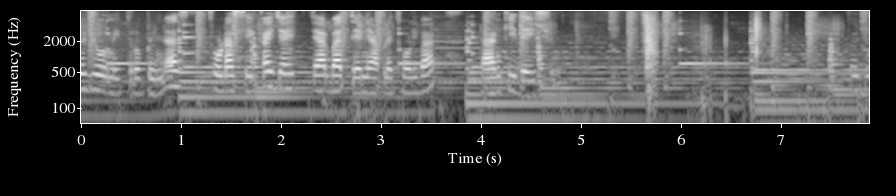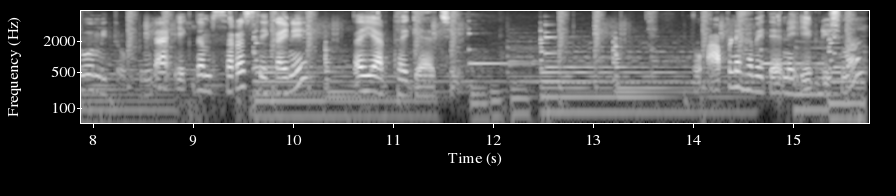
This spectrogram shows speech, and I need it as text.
તો જુઓ મિત્રો ભીંડા થોડા શેકાઈ જાય, ત્યારબાદ તેને આપણે થોડી વાર ઢાંકી દઈશું. તો જુઓ મિત્રો, ભીંડા એકદમ સરસ શેકાઈને તૈયાર થઈ ગયા છે. તો આપણે હવે તેને એક ડીશમાં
